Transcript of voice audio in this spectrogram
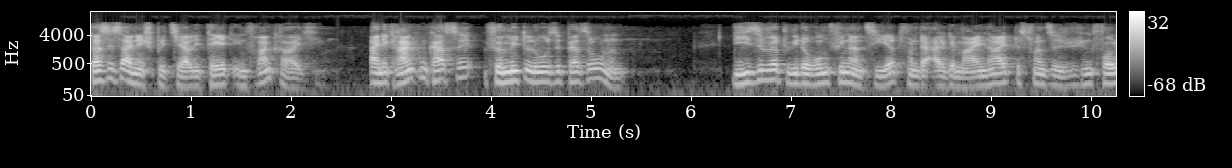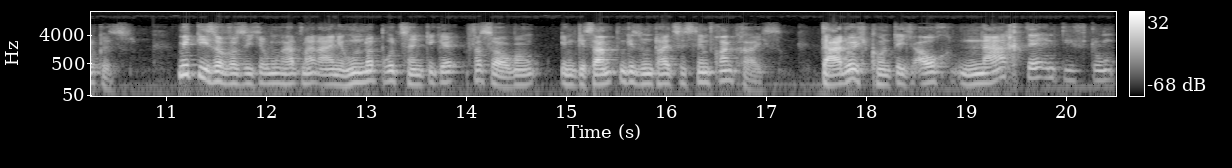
Das ist eine Spezialität in Frankreich. Eine Krankenkasse für mittellose Personen. Diese wird wiederum finanziert von der Allgemeinheit des französischen Volkes. Mit dieser Versicherung hat man eine hundertprozentige Versorgung im gesamten Gesundheitssystem Frankreichs. Dadurch konnte ich auch nach der Entgiftung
